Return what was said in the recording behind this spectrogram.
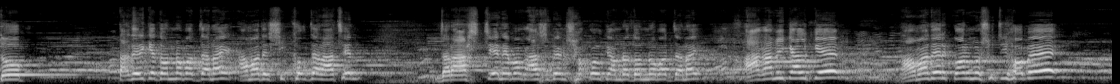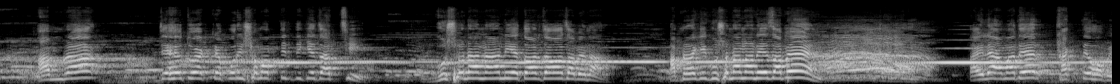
তো তাদেরকে ধন্যবাদ জানাই। আমাদের শিক্ষক যারা আছেন, যারা আসছেন এবং আসবেন, সকলকে আমরা ধন্যবাদ জানাই। আগামীকালকে আমাদের কর্মসূচি হবে। আমরা যেহেতু একটা পরিসমাপ্তির দিকে যাচ্ছি ঘোষণা না নিয়ে তো আর যাওয়া যাবে না। আপনারা কি ঘোষণা না নিয়ে যাবেন? তাইলে আমাদের থাকতে হবে।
